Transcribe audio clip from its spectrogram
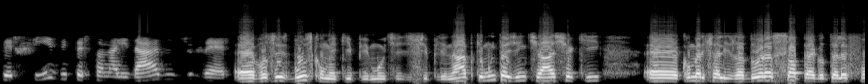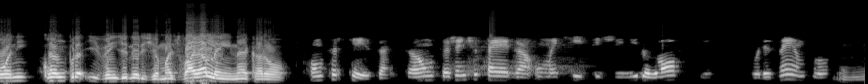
perfis e personalidades diversas. É, vocês buscam uma equipe multidisciplinar, porque muita gente acha que é, comercializadora só pega o telefone, compra e vende energia, mas vai além, né, Carol? Com certeza. Então, se a gente pega uma equipe de middle office, por exemplo, uhum.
